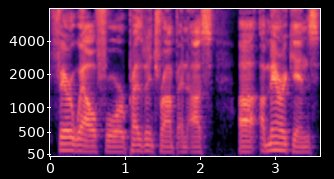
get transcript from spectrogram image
fare well for President Trump and us uh, Americans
